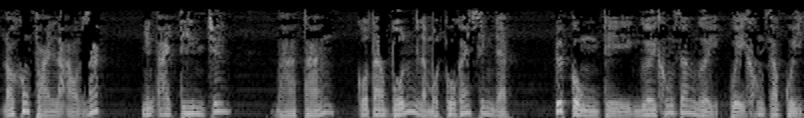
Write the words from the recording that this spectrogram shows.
đó không phải là ảo giác, nhưng ai tin chứ? Ba tháng, cô ta vốn là một cô gái xinh đẹp. Cuối cùng thì người không ra người, quỷ không ra quỷ,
